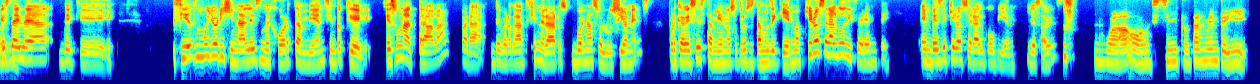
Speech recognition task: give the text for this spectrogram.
esta idea de que si es muy original es mejor también, siento que es una traba para de verdad generar buenas soluciones, porque a veces también nosotros estamos de que no quiero hacer algo diferente, en vez de quiero hacer algo bien, ya sabes. Wow, sí, totalmente. Y,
